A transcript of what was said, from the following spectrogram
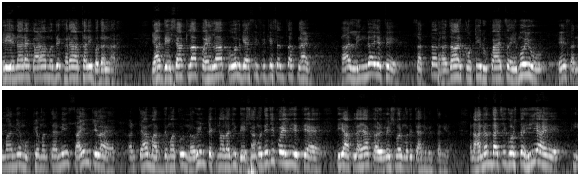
हे येणाऱ्या काळामध्ये खऱ्या अर्थाने बदलणार आहे. या देशातला पहिला कोल गॅसिफिकेशनचा प्लांट हा लिंगा येथे सत्तर हजार कोटी रुपयाचं एमओयू हे सन्मान्य मुख्यमंत्र्यांनी साईन केलं आहे आणि त्या माध्यमातून नवीन टेक्नॉलॉजी देशामध्ये जी पहिली येते आहे ती आपल्या या कळमेश्वरमध्ये त्या निमित्ताने येणार. आणि आनंदाची गोष्ट ही आहे की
